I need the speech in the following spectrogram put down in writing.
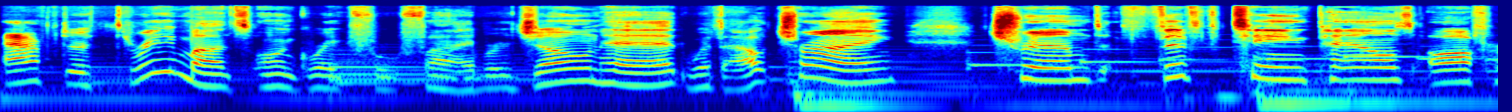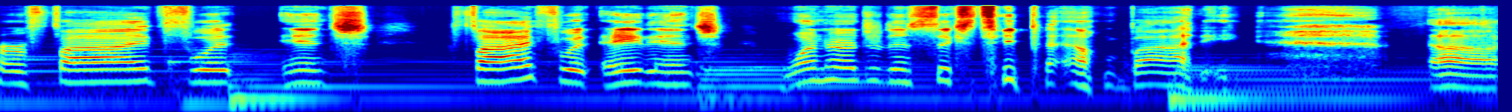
After three months on grapefruit fiber joan had without trying trimmed 15 pounds off her five foot inch five foot eight inch 160 pound body uh,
